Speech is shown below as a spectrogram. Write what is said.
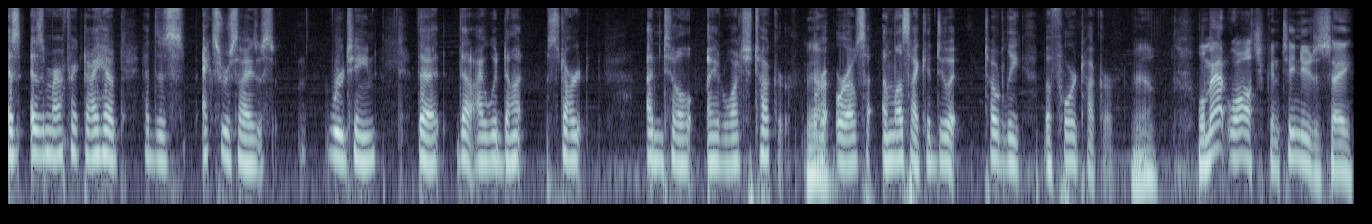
As as a matter of fact, I had had this exercise routine that that I would not start until I had watched Tucker, Yeah. or, or else unless I could do it totally before Tucker. Yeah. Well, Matt Walsh continued to say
